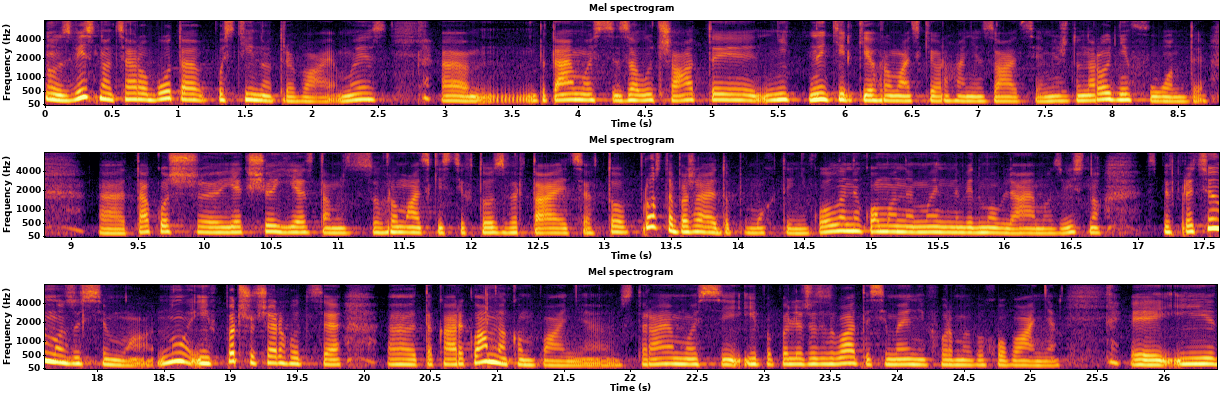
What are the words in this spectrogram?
Ну, звісно, ця робота постійно триває. Ми е, питаємось залучати не тільки громадські організації, міжнародні фонди. Е, Також, е, якщо є там з громадськості, хто звертається, хто просто бажає допомогти, ніколи нікому не ми не відмовляємо. Звісно, співпрацюємо з усіма. Ну і в першу чергу це е, така рекламна кампанія. Стараємося і популяризувати сімейні форми виховання, і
